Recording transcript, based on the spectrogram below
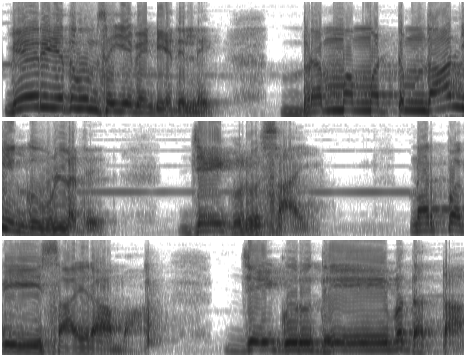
வேறு எதுவும் செய்ய வேண்டியதில்லை. பிரம்மம் மட்டும்தான் இங்கு உள்ளது. ஜெய் குரு சாய். நற்பவி சாய்ராமா. ஜெய் குரு தேவ தத்தா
